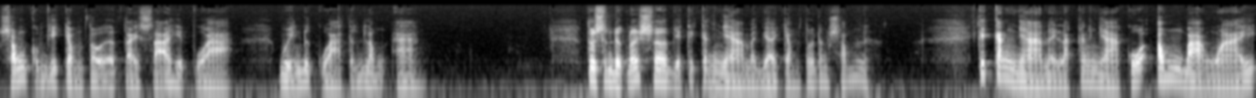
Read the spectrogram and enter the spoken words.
sống cùng với chồng tôi ở tại xã Hiệp Hòa, huyện Đức Hòa, tỉnh Long An. Tôi xin được nói sơ về cái căn nhà mà vợ chồng tôi đang sống nè. Cái căn nhà này là căn nhà của ông bà ngoại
